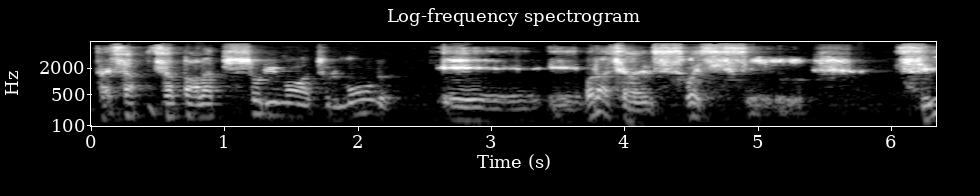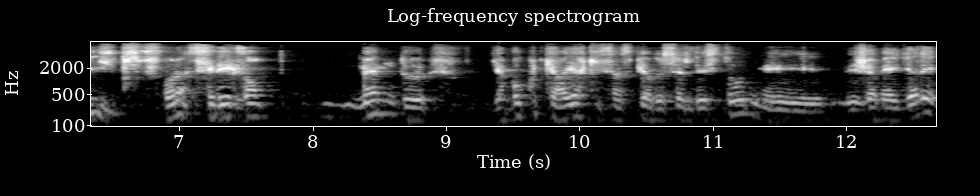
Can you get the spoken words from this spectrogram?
enfin, ça, parle absolument à tout le monde. Et, voilà, c'est, l'exemple même de, il y a beaucoup de carrières qui s'inspirent de celle des Stones, mais, mais jamais égalées.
